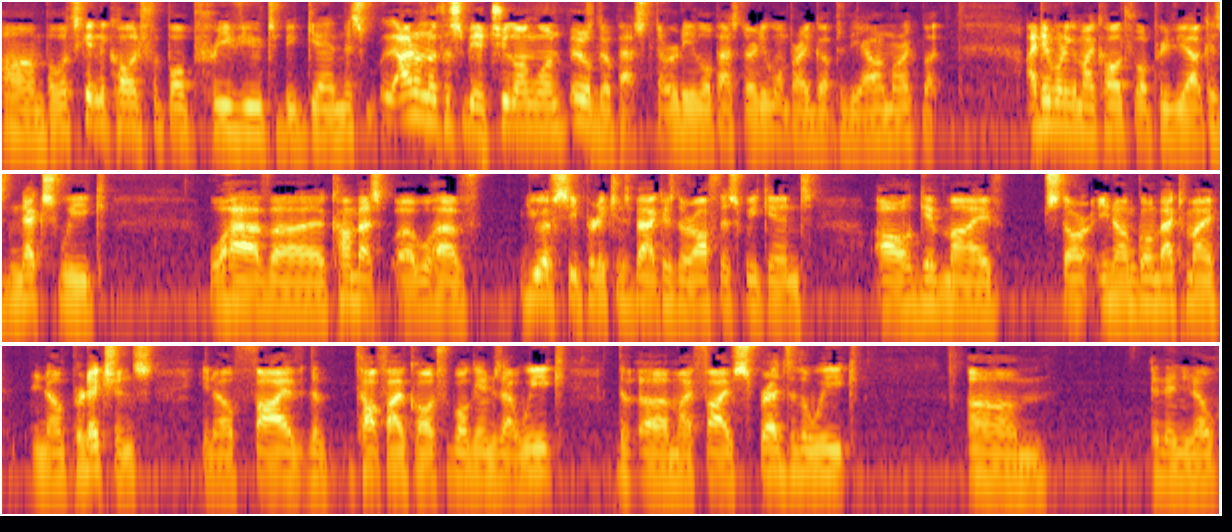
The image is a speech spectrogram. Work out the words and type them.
Um, but let's get into college football preview to begin. This I don't know if this will be a too long one. It'll go past thirty, a little past thirty. Won't probably go up to the hour mark, but I did want to get my college football preview out because next week we'll have uh, combat. Uh, we'll have UFC predictions back because they're off this weekend. I'll give my start. You know, I'm going back to my you know predictions. You know, five the top five college football games that week. The uh, my five spreads of the week. Um, and then you know,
